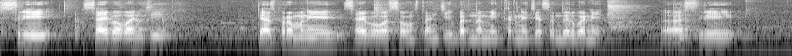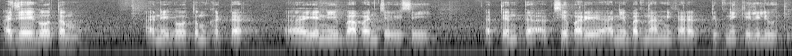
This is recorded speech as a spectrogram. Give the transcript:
श्री साईबाबांची त्याचप्रमाणे साईबाबा संस्थांची बदनामी करण्याच्या संदर्भाने श्री अजय गौतम आणि गौतम खट्टर यांनी बाबांच्याविषयी अत्यंत आक्षेपार्ह आणि बदनामीकारक टिप्पणी केलेली होती.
